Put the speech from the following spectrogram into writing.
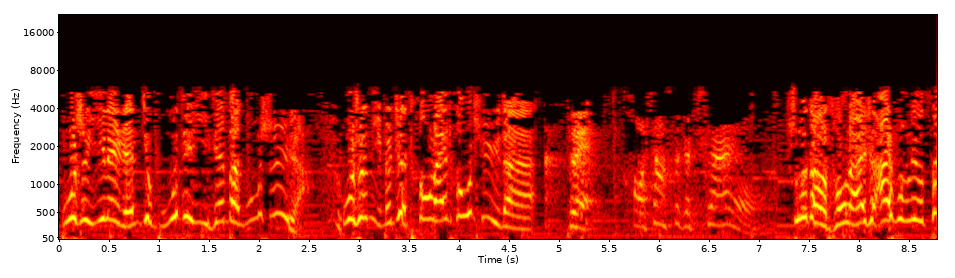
不是一类人就不进一间办公室啊！我说你们这偷来偷去的，对，好像是个圈哟。说到头来，这 iPhone 六再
